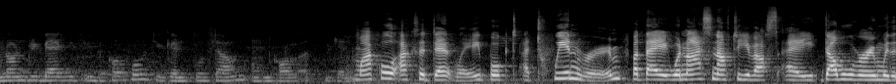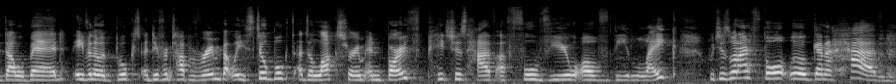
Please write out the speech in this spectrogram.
The laundry bag is in the cupboard. You can put down and call us. We can. Michael accidentally booked a twin room, but they were nice enough to give us a double room with a double bed, even though we booked a different type of room, but we still booked a deluxe room, and both pictures have a full view of the lake, which is what I thought we were gonna have. With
